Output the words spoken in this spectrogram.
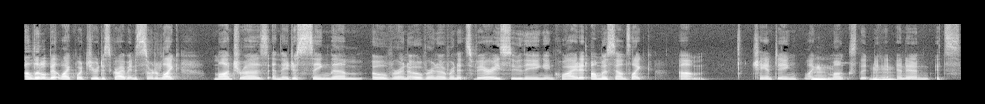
a little bit like what you're describing. It's sort of like mantras and they just sing them over and over and over. And it's very soothing and quiet. It almost sounds like um, chanting, like mm. monks that, mm-hmm. and, and it's,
